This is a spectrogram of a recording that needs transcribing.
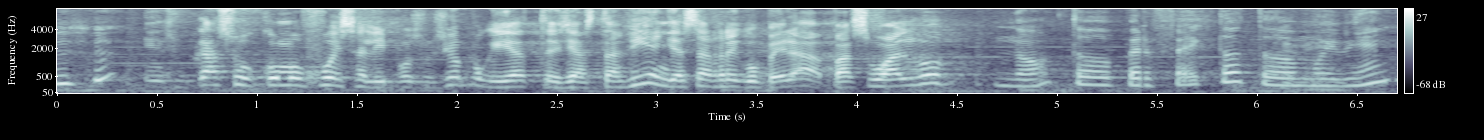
ujú. En su caso, ¿cómo fue esa liposucción? Porque ya, te- ya estás bien, ya estás recuperada. ¿Pasó algo? No, todo perfecto, todo muy bien.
